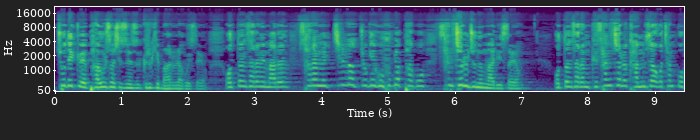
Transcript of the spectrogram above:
초대교회 바울서시서에서 그렇게 말을 하고 있어요. 어떤 사람의 말은 사람을 찔러 쪼개고 후벼파고 상처를 주는 말이 있어요. 어떤 사람은 그 상처를 감수하고 참고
